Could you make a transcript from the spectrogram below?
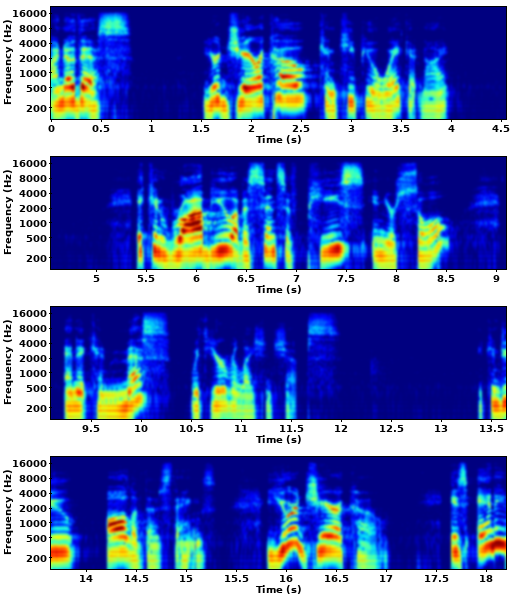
I know this Your Jericho can keep you awake at night. It can rob you of a sense of peace in your soul, and it can mess with your relationships. It can do all of those things. Your Jericho is any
